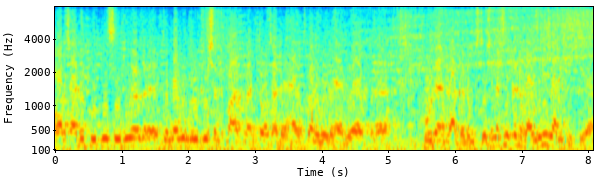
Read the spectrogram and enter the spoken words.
ਔਰ ਸਾਡੇ ਪੀਪੀਸੀਬੀ ਔਰ ਅ, ਜਿੰਨੇ ਵੀ ਨਿਊਟ੍ਰੀਸ਼ਨ ਡਿਪਾਰਟਮੈਂਟ ਤੋਂ ਸਾਡੇ ਹੈਲਥ ਵਾਲੇ ਜਿਹੜੇ ਹੈਗੇ ਆ ਫੂਡ ਐਂਡ ਡਰੱਗ ਐਡਮਿਨਿਸਟ੍ਰੇਸ਼ਨ ਅਸੀਂ ਇੱਕ ਐਡਵਾਈਜ਼ਰੀ ਜਾਰੀ ਕੀਤੀ ਹੈ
